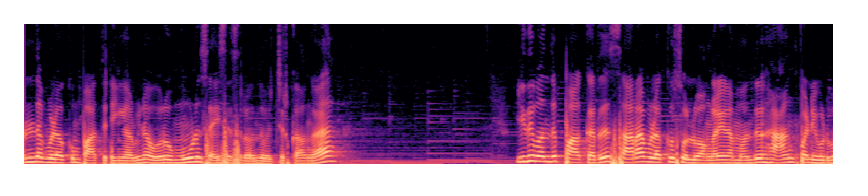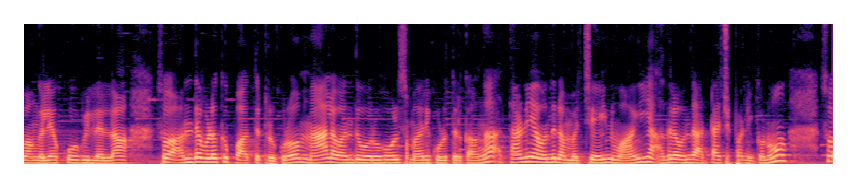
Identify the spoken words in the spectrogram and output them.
அந்த விளக்கும் பார்த்துட்டிங்க அப்படின்னா ஒரு மூணு சைஸஸில் வந்து வச்சுருக்காங்க. இது வந்து பார்க்குறது சர விளக்கு சொல்லுவாங்க இல்லையா? நம்ம வந்து ஹேங் பண்ணி விடுவாங்க இல்லையா கோவிலெல்லாம் ஸோ அந்த விளக்கு பார்த்துட்ருக்குறோம். மேலே வந்து ஒரு ஹோல்ஸ் மாதிரி கொடுத்துருக்காங்க. தனியாக வந்து நம்ம செயின் வாங்கி அதில் வந்து அட்டாச் பண்ணிக்கணும். ஸோ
